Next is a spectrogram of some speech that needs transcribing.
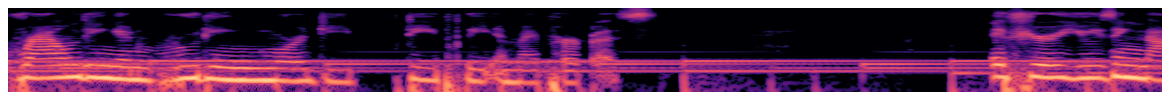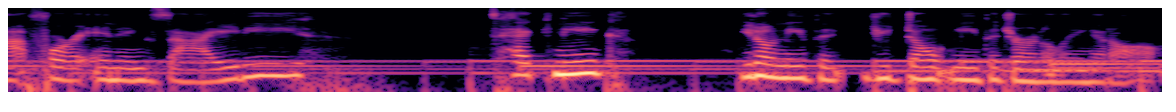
grounding and rooting more deep deeply in my purpose. If you're using that for an anxiety technique you don't need the you don't need the journaling at all.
